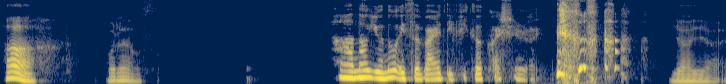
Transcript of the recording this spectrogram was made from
Huh. What else? Ah, now you know it's a very difficult question, right? Yeah, yeah.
